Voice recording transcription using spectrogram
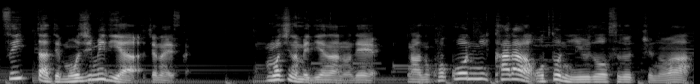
ツイッターって文字メディアじゃないですか。文字のメディアなので、あの、ここにから音に誘導するっていうのは、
